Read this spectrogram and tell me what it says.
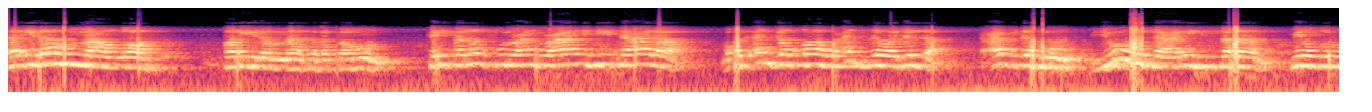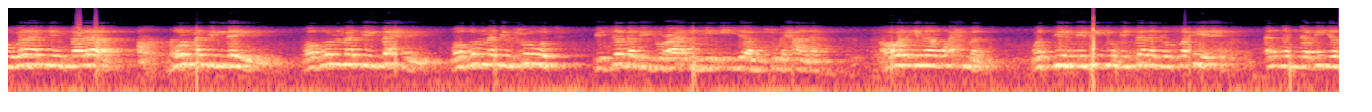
أإله مع الله؟ قليلا ما تذكرون. كيف نغفل عن دعائه تعالى؟ وقد أنجى الله عز وجل عبده يونس عليه السلام من ظلمات ثلاث ظلمة الليل وظلمة البحر وظلمة الحوت بسبب دعائه إياه سبحانه. روى الإمام أحمد والترمذي بسند صحيح أن النبي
